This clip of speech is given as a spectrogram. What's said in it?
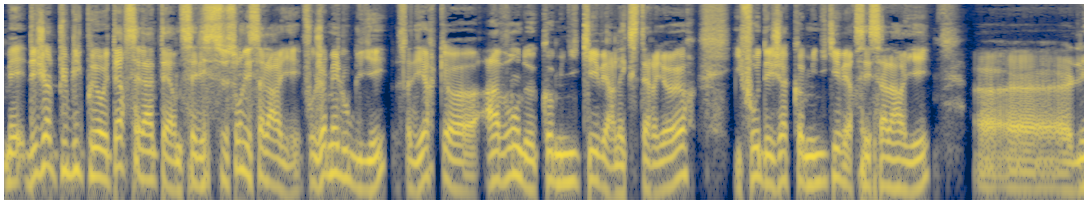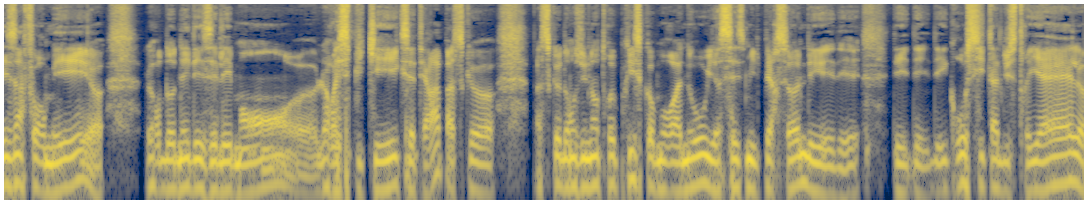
mais déjà, le public prioritaire, c'est l'interne, ce sont les salariés. Il faut jamais l'oublier. C'est-à-dire qu'avant de communiquer vers l'extérieur, il faut déjà communiquer vers ses salariés, euh, les informer, euh, leur donner des éléments, euh, leur expliquer, etc. Parce que parce que dans une entreprise comme Orano, il y a 16 000 personnes, des des, des, des, gros sites industriels.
